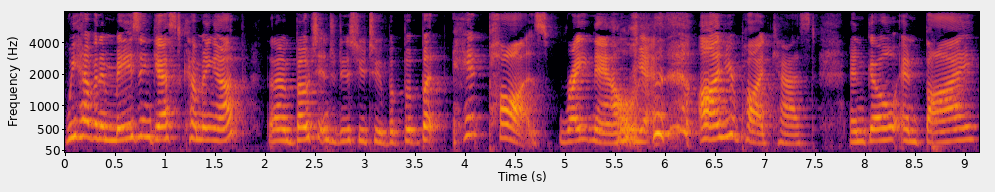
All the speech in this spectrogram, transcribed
We have an amazing guest coming up. That I'm about to introduce you to, but but but hit pause right now Yes. on your podcast and go and buy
